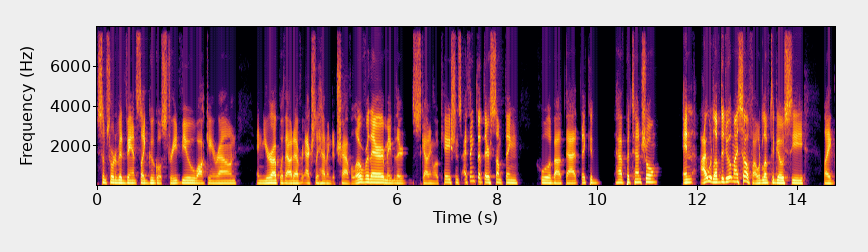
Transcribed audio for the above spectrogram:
Some sort of advanced like Google Street View walking around in Europe without ever actually having to travel over there. Maybe they're scouting locations. I think that there's something cool about that that could have potential and i would love to do it myself i would love to go see like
